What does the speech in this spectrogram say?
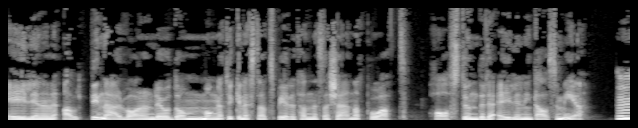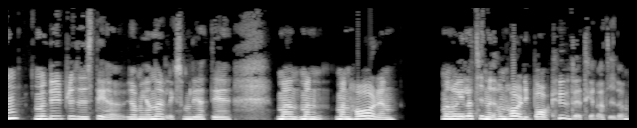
alienen är alltid närvarande och de, många tycker nästan att spelet hade nästan tjänat på att ha stunder där alien inte alls är med. Mm, men det är precis det jag menar. Liksom. Det att det, man, man, man har en, man har hela tiden, han har den i bakhuvudet hela tiden.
